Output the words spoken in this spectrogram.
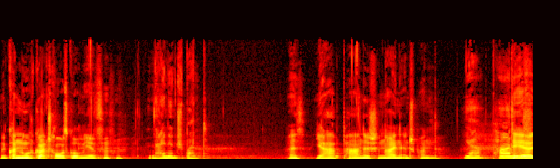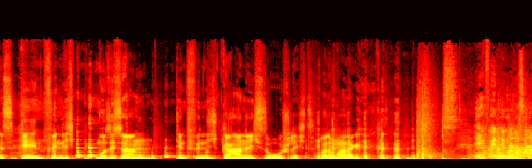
Da kann nur Quatsch rauskommen jetzt. Nein, entspannt. Was? Japanisch? Nein, entspannt. Japanisch. Der ist, den finde ich, muss ich sagen, den finde ich gar nicht so schlecht. Warte mal, da, ich finde ihn lustig.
